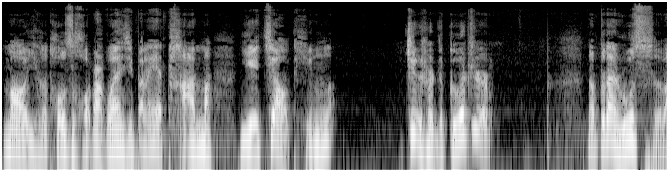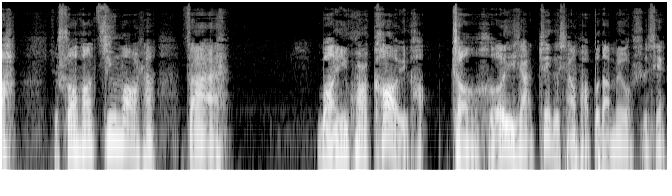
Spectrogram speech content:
贸易和投资伙伴关系，本来也谈嘛，也叫停了，这个事儿就搁置了。那不但如此吧，就双方经贸上再往一块靠一靠，整合一下，这个想法不但没有实现，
